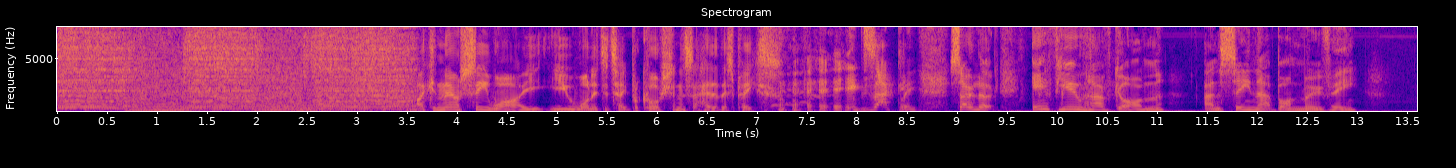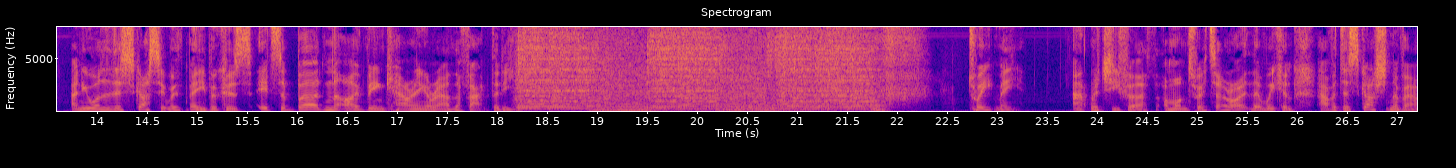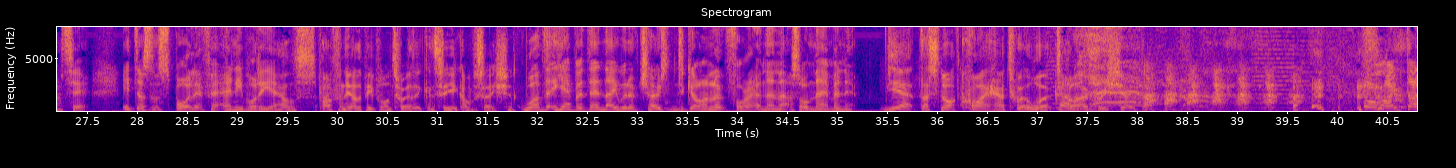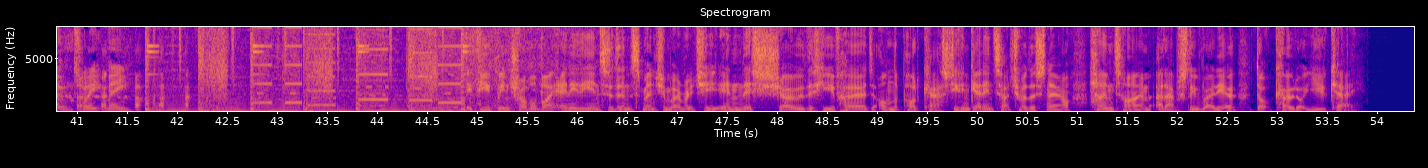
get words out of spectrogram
I can now see why you wanted to take precautions ahead of this piece. exactly. So, look, if you have gone and seen that Bond movie and you want to discuss it with me because it's a burden that I've been carrying around the fact that he. Oof. Tweet me at Richie Firth. I'm on Twitter, all right? Then we can have a discussion about it. It doesn't spoil it for anybody else. Apart from the other people on Twitter that can see your conversation. Well, th- yeah, but then they would have chosen to go and look for it, and then that's on them, isn't it? Yeah, that's not quite how Twitter works, but I appreciate that. All right, don't tweet me. If you've been troubled by any of the incidents mentioned by Richie in this show that you've heard on the podcast, you can get in touch with us now. Home time at absoluteradio.co.uk.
